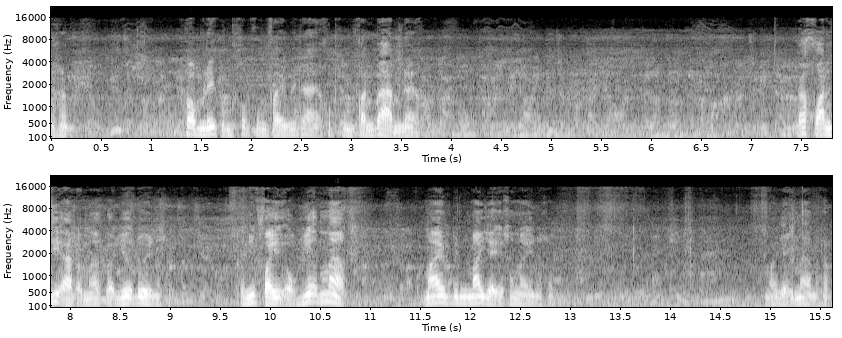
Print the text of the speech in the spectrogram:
นะครับท่อมันเล็กผมควบคุมไฟไม่ได้ควบคุมควันบ้าไม่ได้ครับแล้วควันที่อัดออกมาก็เยอะด้วยนะครับตอนนี้ไฟออกเยอะมาก ไม้เป็นไม้ใหญ่ข้างในนะครับ ไม้ใหญ่มากนะครับ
